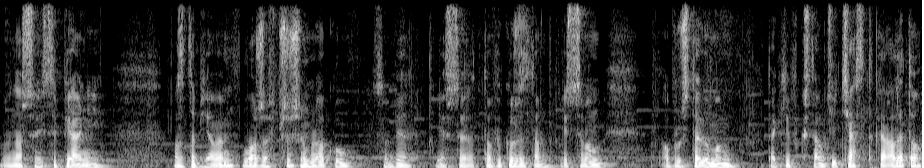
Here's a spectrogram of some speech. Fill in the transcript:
w naszej sypialni ozdabiałem. Może w przyszłym roku sobie jeszcze to wykorzystam. Jeszcze mam, oprócz tego mam takie w kształcie ciastka, ale to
